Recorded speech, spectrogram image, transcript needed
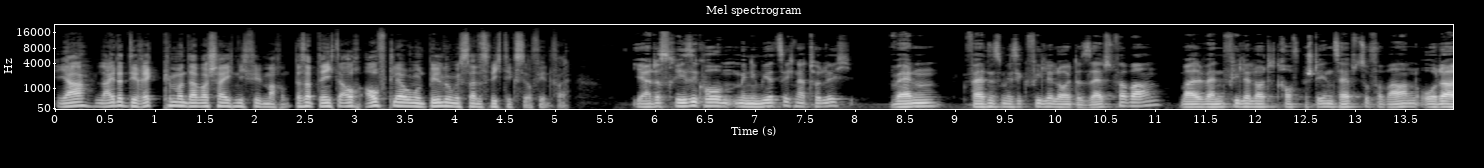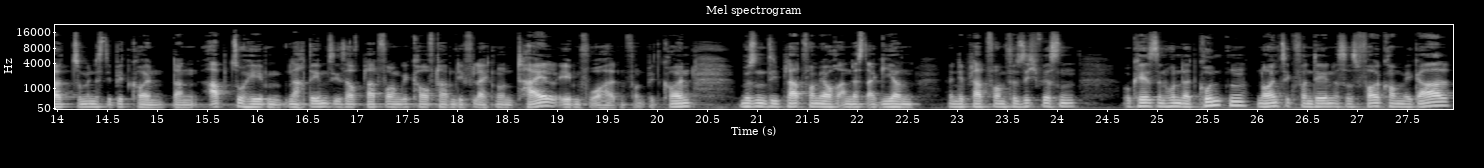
ja, leider direkt kann man da wahrscheinlich nicht viel machen. Deshalb denke ich da auch, Aufklärung und Bildung ist da das Wichtigste auf jeden Fall. Ja, das Risiko minimiert sich natürlich, wenn verhältnismäßig viele Leute selbst verwahren, weil wenn viele Leute darauf bestehen, selbst zu verwahren oder zumindest die Bitcoin dann abzuheben, nachdem sie es auf Plattformen gekauft haben, die vielleicht nur einen Teil eben vorhalten von Bitcoin, müssen die Plattformen ja auch anders agieren. Wenn die Plattformen für sich wissen, okay, es sind 100 Kunden, 90 von denen ist es vollkommen egal,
